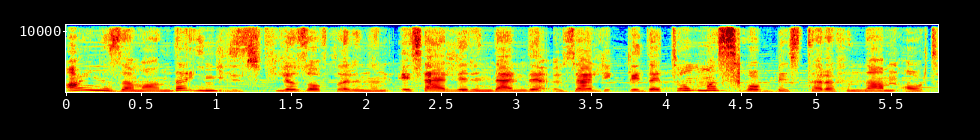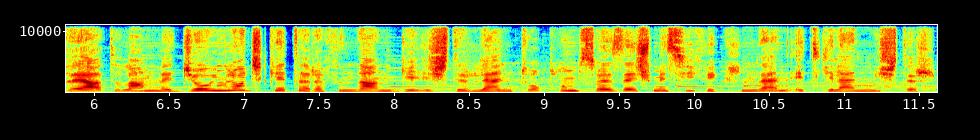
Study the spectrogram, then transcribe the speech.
aynı zamanda İngiliz filozoflarının eserlerinden de özellikle de Thomas Hobbes tarafından ortaya atılan ve John Locke tarafından geliştirilen toplum sözleşmesi fikrinden etkilenmiştir.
